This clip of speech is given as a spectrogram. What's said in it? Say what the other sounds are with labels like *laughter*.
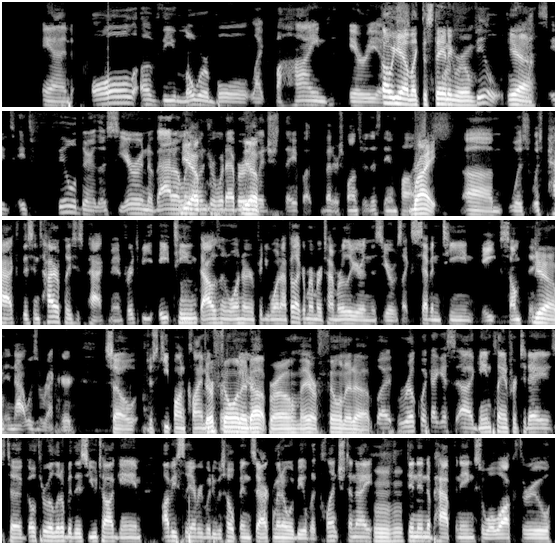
And all of the lower bowl, like behind areas. oh yeah, like the standing room. filled. Yeah. Yes, it's it's filled there. The Sierra Nevada Yep. Lounge or whatever, Yep. which they fuck better sponsor this damn pod. Right. Um, was was packed. This entire place is packed, man. For it to be eighteen thousand one hundred fifty one, I feel like I remember a time earlier in this year it was like seventeen eight something. Yeah. and that was a record. So just keep on climbing. They're filling it up, bro. They are filling it up. But real quick, I guess uh, game plan for today is to go through a little bit of this Utah game. Obviously, everybody was hoping Sacramento would be able to clinch tonight. hmm Didn't end up happening, so we'll walk through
